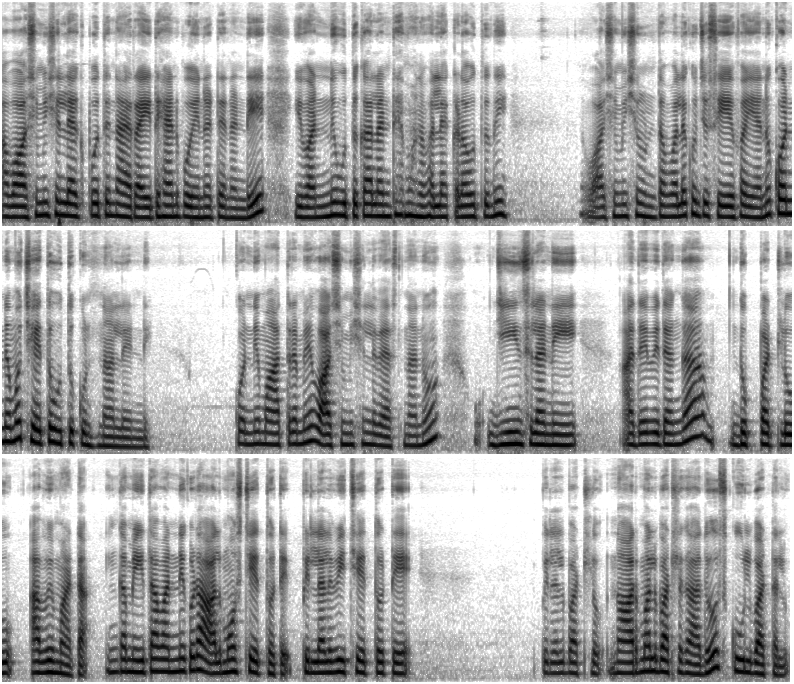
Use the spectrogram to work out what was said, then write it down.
ఆ వాషింగ్ మిషన్ లేకపోతే నా రైట్ హ్యాండ్ పోయినట్టేనండి. ఇవన్నీ ఉతకాలంటే మన వల్ల ఎక్కడ అవుతుంది వాషింగ్ మిషన్ ఉండటం వల్ల కొంచెం సేఫ్ అయ్యాను. కొన్నేమో చేతితో ఉతుక్కుంటున్నానులేండి. కొన్ని మాత్రమే వాషింగ్ మిషన్లో వేస్తున్నాను. జీన్స్లని అదేవిధంగా దుప్పట్లు అవి మాట. ఇంకా మిగతావన్నీ కూడా ఆల్మోస్ట్ చేత్తోటే. పిల్లలవి చేత్తోటే. పిల్లల బట్టలు. నార్మల్ బట్టలు కాదు స్కూల్ బట్టలు.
